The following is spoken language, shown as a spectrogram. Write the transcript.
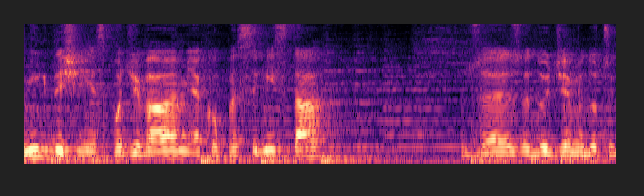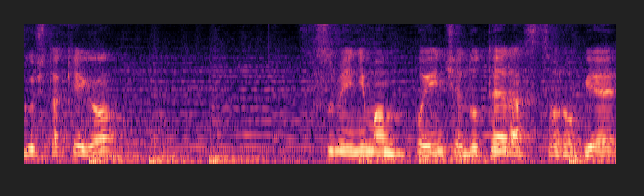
Nigdy się nie spodziewałem jako pesymista, że, że dojdziemy do czegoś takiego. Sumie nie mam pojęcia do teraz, co robię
